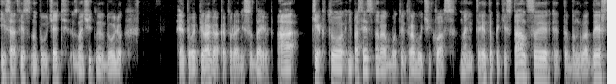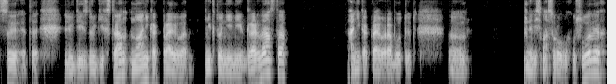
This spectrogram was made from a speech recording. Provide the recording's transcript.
и, соответственно, получать значительную долю этого пирога, который они создают. А те, кто непосредственно работает, рабочий класс наняты, это пакистанцы, это бангладешцы, это люди из других стран, но они, как правило, никто не имеет гражданства, они, как правило, работают э, на весьма суровых условиях,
